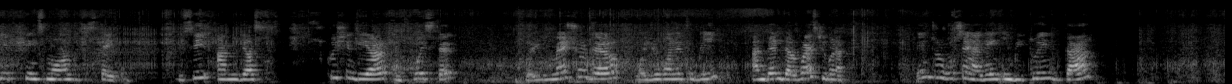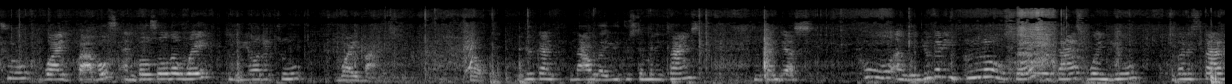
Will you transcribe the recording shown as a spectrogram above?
keep things more stable. You see, I'm just squishing the air and twist it. So you measure there what you want it to be, and then the rest you're gonna introducing again in between the two white bubbles and goes all the way to the other two white bubbles. So you can, now that you twisted many times, you can just pull and when you're getting closer, that's when you are gonna start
